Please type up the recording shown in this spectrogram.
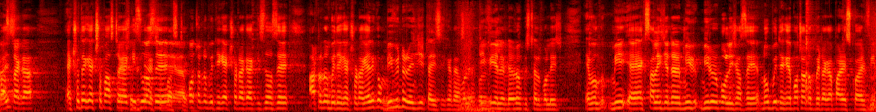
price? টাকা। একশো থেকে একশো পাঁচ টাকা কিছু আছে 105 পঁচানব্বই থেকে একশো টাকা কিছু আছে আটানব্বই থেকে একশো টাকা এরকম বিভিন্ন রেঞ্জের টাইস এখানে আছে। ডিভিএল ন্যানো ক্রিস্টাল পলিশ এবং এক্স আলেকজান্ডার মিরর পলিশ আছে নব্বই থেকে পঁচানব্বই টাকা পার স্কোয়ার ফিট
